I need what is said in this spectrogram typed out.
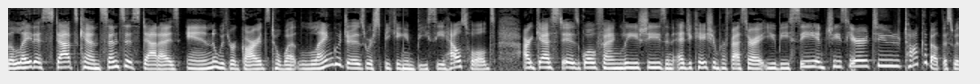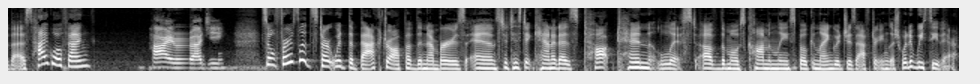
The latest StatsCan census data is in with regards to what languages we're speaking in BC households. Our guest is Guofang Li. She's an education professor at UBC, and she's here to talk about this with us. Hi, Guofang. Hi, Raji. So, first, let's start with the backdrop of the numbers and Statistic Canada's top 10 list of the most commonly spoken languages after English. What did we see there?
